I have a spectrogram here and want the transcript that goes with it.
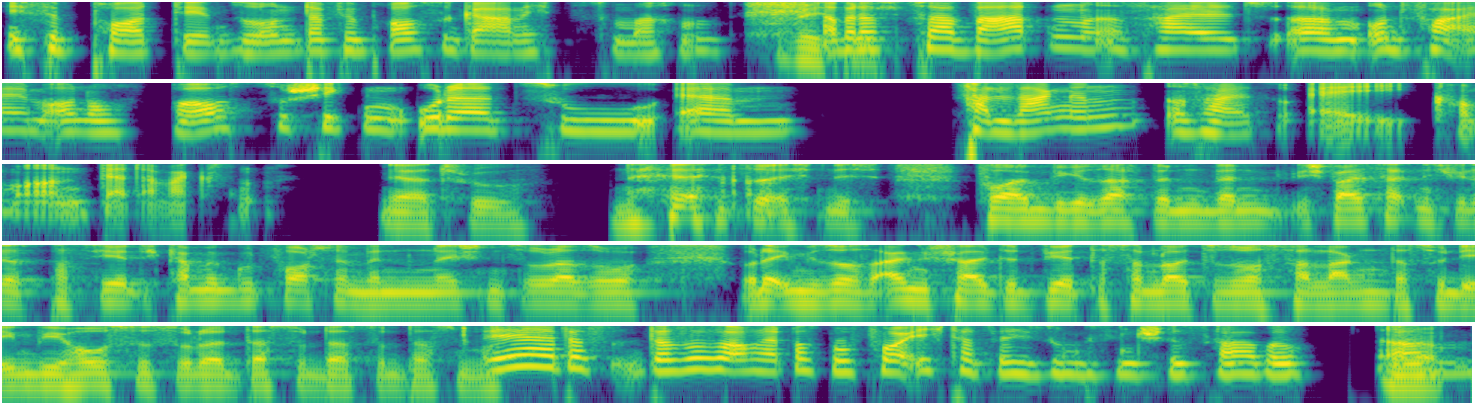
ich support den so und dafür brauchst du gar nichts zu machen. Richtig. Aber das zu erwarten ist halt ähm, und vor allem auch noch vorauszuschicken oder zu ähm, verlangen, ist halt so, ey, come on, werd erwachsen. Ja, true. Nee, ist echt nicht. Vor allem, wie gesagt, wenn, wenn, ich weiß halt nicht, wie das passiert. Ich kann mir gut vorstellen, wenn Donations oder so oder irgendwie sowas angeschaltet wird, dass dann Leute sowas verlangen, dass du die irgendwie hostest oder das und das und das musst. Ja, das, das ist auch etwas, wovor ich tatsächlich so ein bisschen Schiss habe. Ja. Um, ähm,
